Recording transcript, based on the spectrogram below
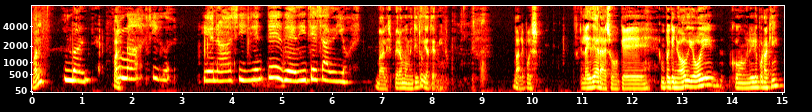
¿Vale? Vale. vale. sigue. Y en la siguiente le dices adiós. Vale, espera un momentito que ya termino. Vale, pues la idea era eso, que un pequeño audio hoy con Leire por aquí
